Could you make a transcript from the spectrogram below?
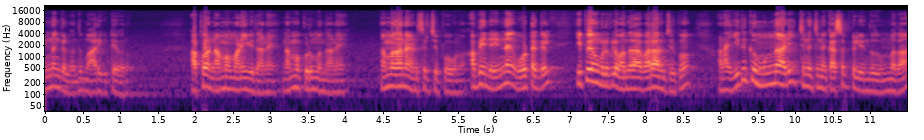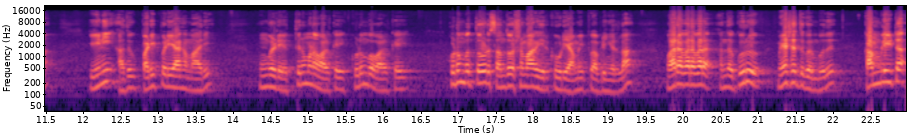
எண்ணங்கள் வந்து மாறிக்கிட்டே வரும். அப்போ நம்ம மனைவி தானே நம்ம குடும்பம் தானே நம்ம தானே அனுசரித்து போகணும் அப்படின்ற எண்ண ஓட்டங்கள் இப்போ உங்களுக்குள்ளே வந்ததாக வர ஆரம்பிச்சிருக்கும். ஆனால் இதுக்கு முன்னாடி சின்ன சின்ன கசப்புகள் இருந்தது உண்மை தான் இனி அது படிப்படியாக மாறி உங்களுடைய திருமண வாழ்க்கை குடும்ப வாழ்க்கை குடும்பத்தோடு சந்தோஷமாக இருக்கக்கூடிய அமைப்பு அப்படிங்கிறதுலாம் வர வர வர அந்த குரு மேஷத்துக்கு வரும்போது கம்ப்ளீட்டாக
